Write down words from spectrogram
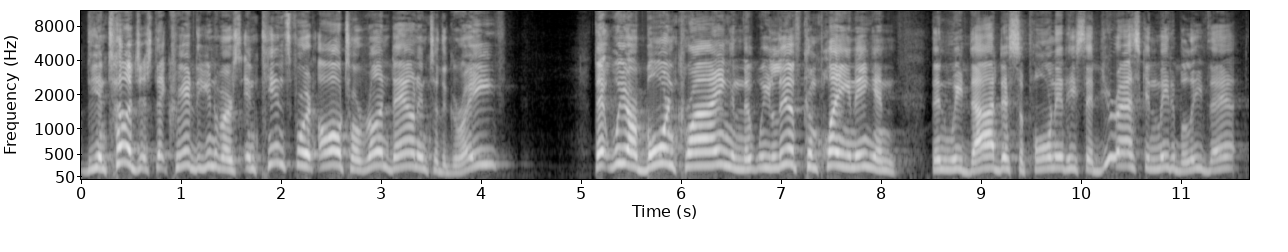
the intelligence that created the universe intends for it all to run down into the grave? That we are born crying and that we live complaining and then we die disappointed? He said, You're asking me to believe that?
